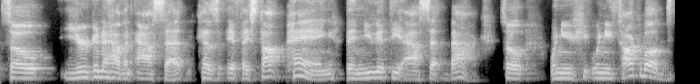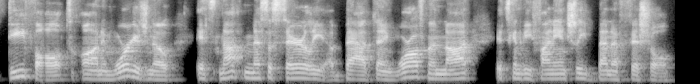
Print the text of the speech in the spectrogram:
So you're going to have an asset because if they stop paying, then you get the asset back. So when you when you talk about default on a mortgage note, it's not necessarily a bad thing. More often than not, it's going to be financially beneficial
